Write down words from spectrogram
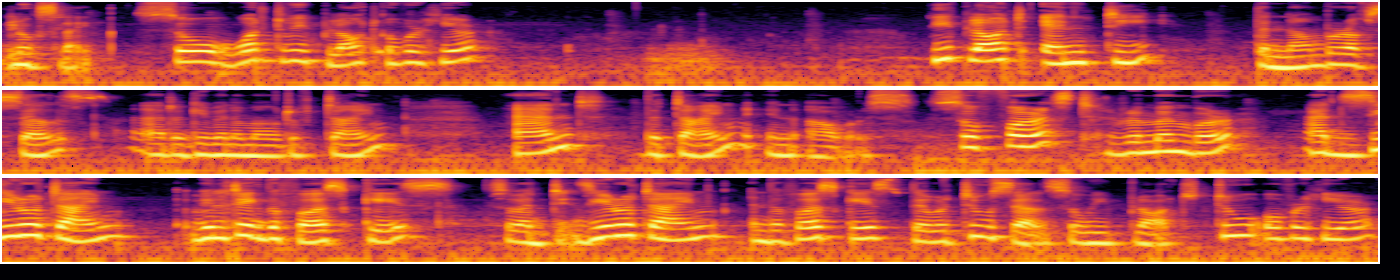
looks like. So what do we plot over here? We plot nt, the number of cells at a given amount of time and the time in hours. So first remember at zero time we'll take the first case. So at zero time in the first case there were two cells. So we plot 2 over here.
